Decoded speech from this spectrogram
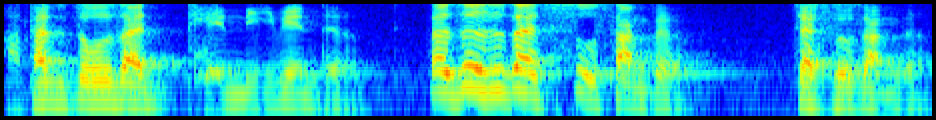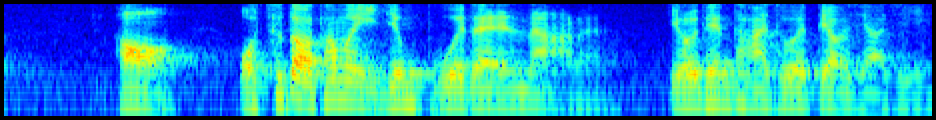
啊，但是都是在田里面的，但这是在树上的。在树上的，哦，我知道他们已经不会再拿了。有一天它还是会掉下去，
